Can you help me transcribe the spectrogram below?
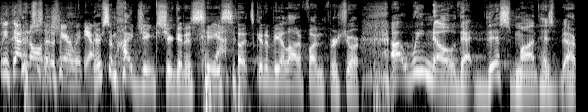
We've got it all to share with you. There's some hijinks you're going to see, yeah. so it's going to be a lot of fun for sure. Uh, we know that this month has, uh,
